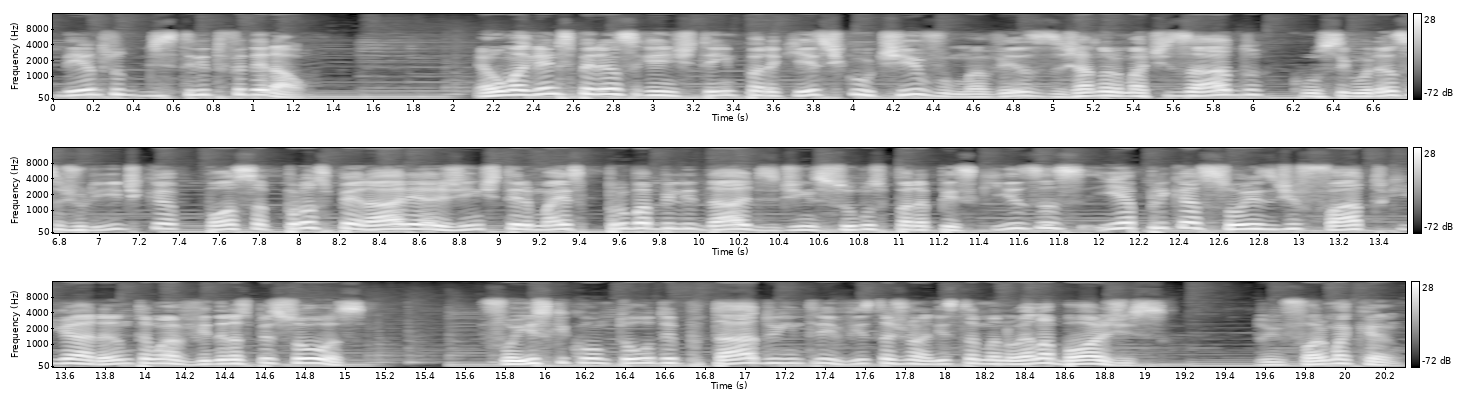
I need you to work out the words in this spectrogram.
dentro do Distrito Federal. É uma grande esperança que a gente tem para que este cultivo, uma vez já normatizado, com segurança jurídica, possa prosperar e a gente ter mais probabilidades de insumos para pesquisas e aplicações de fato que garantam a vida das pessoas. Foi isso que contou o deputado em entrevista à jornalista Manuela Borges, do InformaCam.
